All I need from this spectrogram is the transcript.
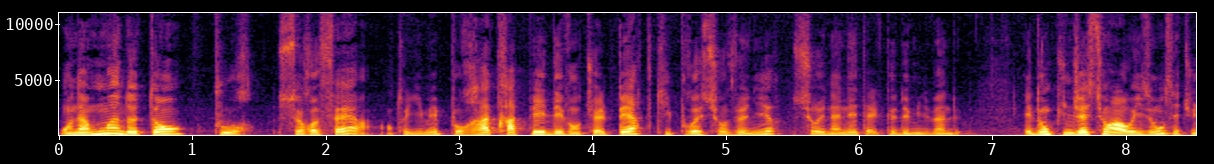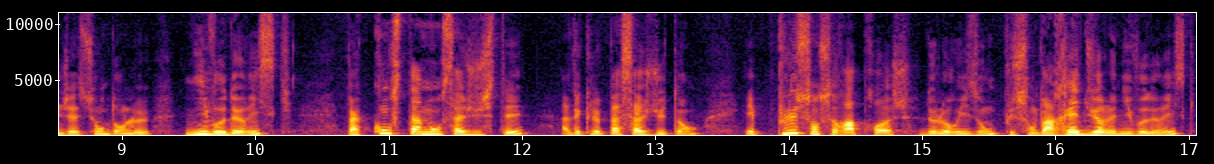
on a moins de temps pour se refaire, entre guillemets, pour rattraper d'éventuelles pertes qui pourraient survenir sur une année telle que 2022. Et donc une gestion à horizon, c'est une gestion dont le niveau de risque va constamment s'ajuster avec le passage du temps. Et plus on se rapproche de l'horizon, plus on va réduire le niveau de risque,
